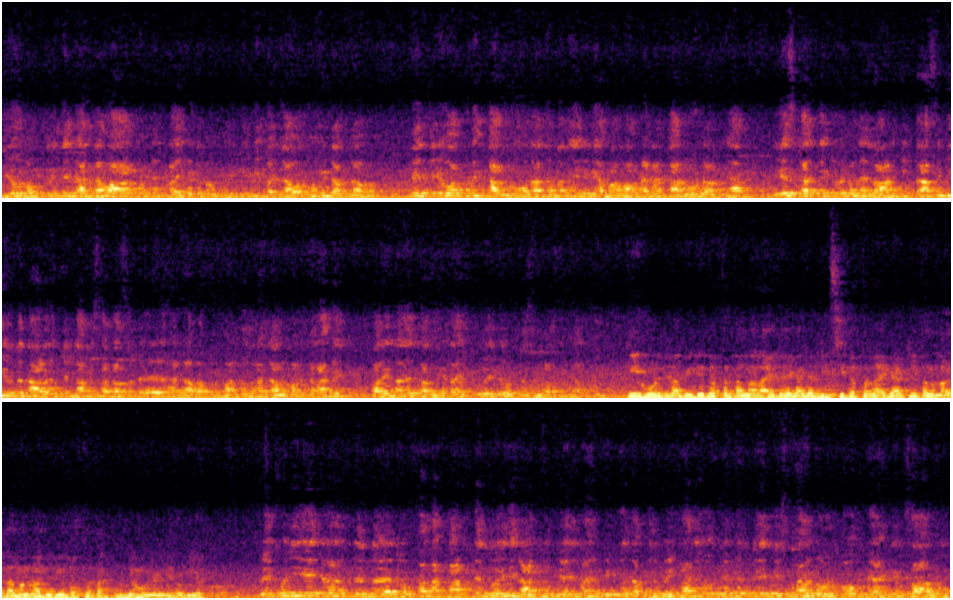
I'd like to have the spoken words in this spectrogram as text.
ਜੇ ਉਹ ਨੌਕਰੀ ਤੇ ਜਾਂਦਾ ਵਾ ਆਪ ਉਹਨੇ ਪ੍ਰਾਈਵੇਟ ਨੌਕਰੀ ਕੀਤੀ ਬੱਚਾ ਉੱਥੋਂ ਵੀ ਡਰਦਾ ਵਾ। ਤੇ ਜੇ ਉਹ ਆਪਣੇ ਘਰ ਨੂੰ ਉਹਨਾਂ ਤੇ ਉਹਨਾਂ ਦੀਆਂ ਜਿਹੜੀਆਂ ਮਾਵਾਂ ਭੈਣਾਂ ਘਰੋਂ ਡਰਦੀਆਂ। ਇਸ ਕਰਕੇ ਜੋ ਇਹਨਾਂ ਨੇ ਐਲਾਨ ਕੀਤਾ ਅਸੀਂ ਵੀ ਉਹਦੇ ਨਾਲ ਜਿੰਨਾ ਵੀ ਸਾਡਾ ਹੈਗਾ ਵਾ ਪ੍ਰਬੰਧ ਉਹਦੇ ਨਾਲ ਗੱਲਬਾਤ ਕਰਾਂਗੇ। ਪਰ ਇਹਨਾਂ ਦੇ ਧਰਨੇ ਦਾ ਅਸੀਂ ਪੂਰੇ ਜ਼ੋਰ ਤੇ ਸਮਰਥਨ ਕਰਦੇ ਕੀ ਹੁਣ ਜਿਹੜਾ ਵੀਡੀਓ ਦਫ਼ਤਰ ਧਰਨਾ ਲਾਇਆ ਜਾਏਗਾ ਜਾਂ ਡੀਸੀ ਦਫ਼ਤਰ ਲਾਇਆ ਜਾਏਗਾ ਕੀ ਤੁਹਾਨੂੰ ਲੱਗਦਾ ਮੰਗਾਂ ਵੀਡੀਓ ਦਫ਼ਤਰ ਤੱਕ ਪੂਰੀਆਂ ਹੋ ਜਾਣਗੀਆਂ ਤੁਹਾਡੀਆਂ? ਵੇਖੋ ਜੀ ਇਹ ਜਿਹੜਾ ਲੋਕਾਂ ਦਾ ਕੱਟ ਤੇ ਲੋਹੇ ਦੀ ਲਾਠੀ ਹੁੰਦੀ ਹੈ ਅਸੀਂ ਵੀਡੀਓ ਦਫ਼ਤਰ ਬੈਠਾਂਗੇ ਉੱਥੇ ਫਿਰ ਜਿਸ ਤਰ੍ਹਾਂ ਲੋੜ ਪਊ ਐਸਡੀਐਮ ਸਾਹਿਬ ਨੂੰ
